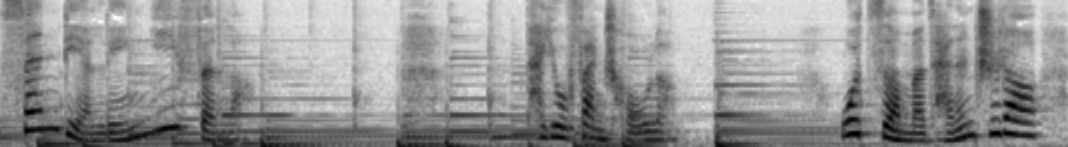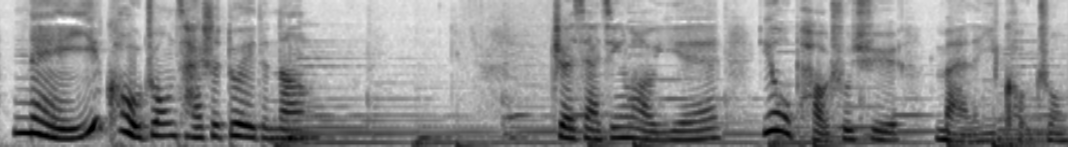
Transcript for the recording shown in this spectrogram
三点零一分了。他又犯愁了：“我怎么才能知道哪一口钟才是对的呢？”这下金老爷又跑出去买了一口钟。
